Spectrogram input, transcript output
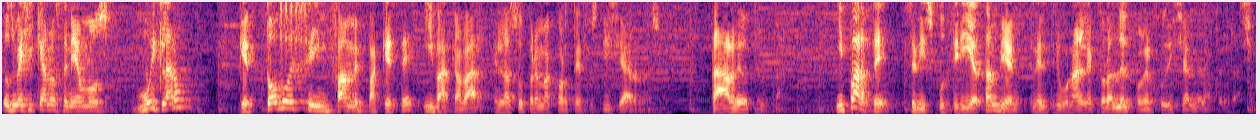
los mexicanos teníamos muy claro que todo ese infame paquete iba a acabar en la Suprema Corte de Justicia de la Nación tarde o temprano. Y parte se discutiría también en el Tribunal Electoral del Poder Judicial de la Federación.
